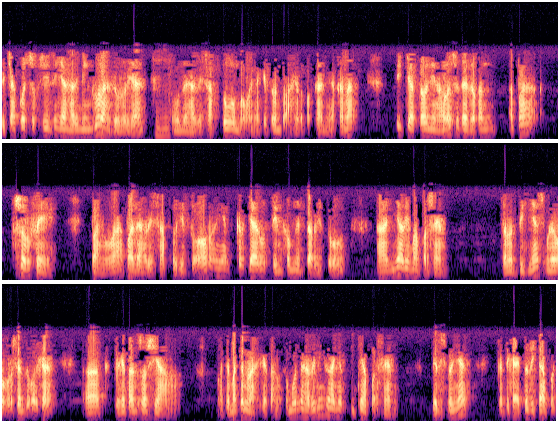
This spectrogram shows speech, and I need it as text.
dicabut subsidinya hari Minggu lah dulu ya, Mhm. kemudian hari Sabtu umpamanya gitu untuk akhir pekannya, karena tiga tahun yang lalu sudah dilakukan apa survei bahwa pada hari Sabtu itu orang yang kerja rutin komuter itu hanya lima persen, selebihnya 95 persen itu mereka eh, kegiatan sosial macam-macam lah kegiatan. Kemudian hari Minggu hanya tiga persen. Jadi sebenarnya ketika itu dicabut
